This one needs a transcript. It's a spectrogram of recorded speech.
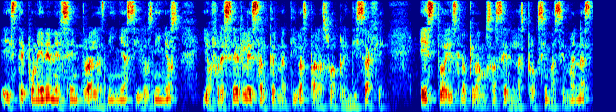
este poner en el centro a las niñas y los niños y ofrecerles alternativas para su aprendizaje. Esto es lo que vamos a hacer en las próximas semanas,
